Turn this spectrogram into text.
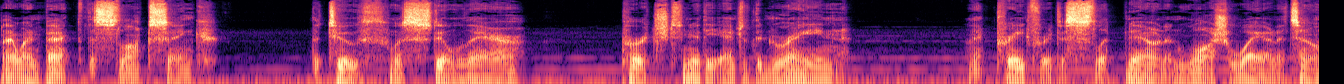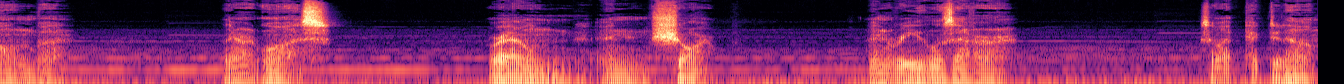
I went back to the slop sink. The tooth was still there, perched near the edge of the drain. I prayed for it to slip down and wash away on its own, but there it was. Round and sharp and real as ever. So I picked it up,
